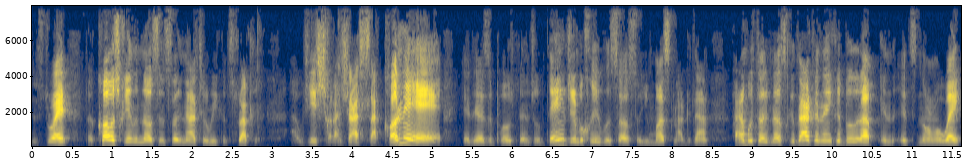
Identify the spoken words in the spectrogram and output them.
destroy it. The Kosh Kalim knows so you're not to reconstruct it. If there's a potential danger, so you must knock it down. And then you can build it up in its normal way,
